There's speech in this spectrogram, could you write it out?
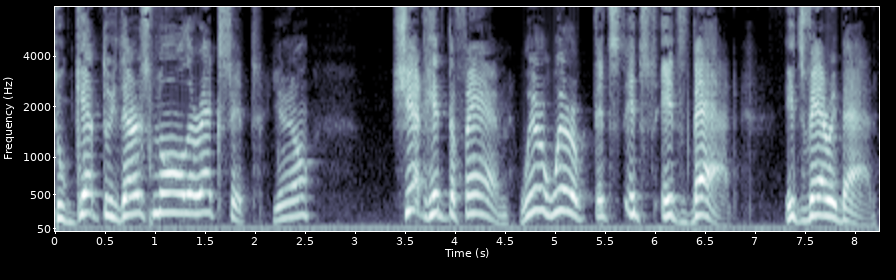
to get to there's no other exit, you know? Shit hit the fan. We're we're it's it's it's bad. It's very bad.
